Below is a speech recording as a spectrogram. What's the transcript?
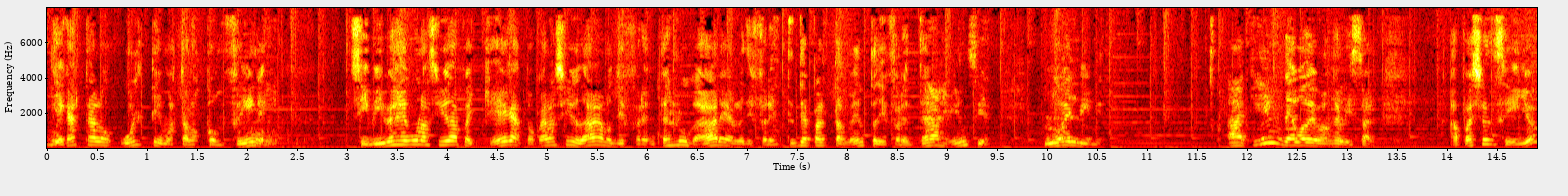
Llega hasta lo último, hasta los confines. Si vives en una ciudad, pues llega, toca la ciudad, a los diferentes lugares, a los diferentes departamentos, diferentes agencias. No hay límite. ¿A quién debo de evangelizar? Ah, pues sencillo.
